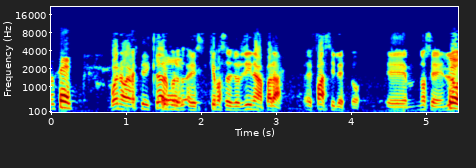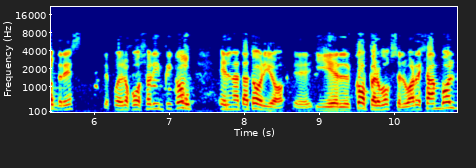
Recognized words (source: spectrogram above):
no sé. Bueno, claro, pero eh, ¿qué pasa, Georgina? Pará, es fácil esto. no sé, en Londres después de los Juegos Olímpicos, el natatorio eh, y el Copperbox, el lugar de handball,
